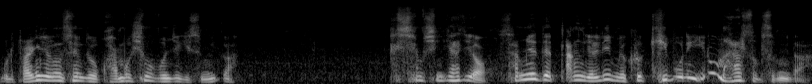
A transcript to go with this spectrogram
우리 박영재 선생님도 과목 심어 본 적 있습니까? 참 신기하지요. 3년 때딱 열리면 그 기분이 이루 말할 수 없습니다.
